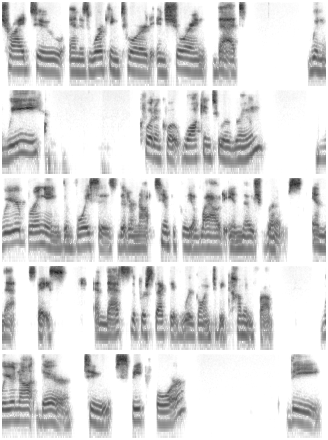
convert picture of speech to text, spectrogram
tried to and is working toward ensuring that when we quote unquote walk into a room, we're bringing the voices that are not typically allowed in those rooms in that space. And that's the perspective we're going to be coming from. We're not there to speak for the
